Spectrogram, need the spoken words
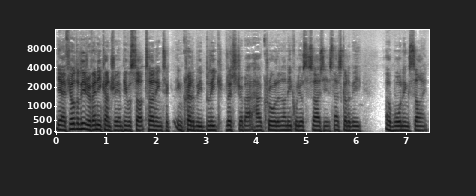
Yeah, if you're the leader of any country and people start turning to incredibly bleak literature about how cruel and unequal your society is, that's got to be a warning sign.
